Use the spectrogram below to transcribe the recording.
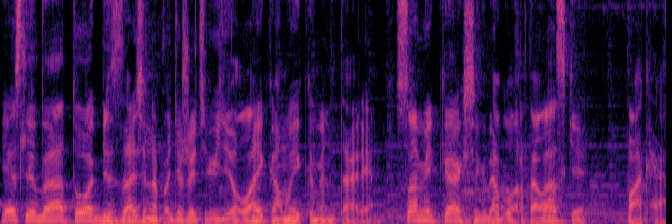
Если да, то обязательно поддержите видео лайком и комментарием. С вами как всегда был Арталаски, пока.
